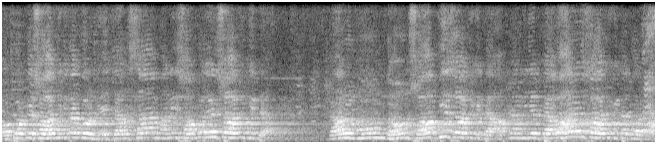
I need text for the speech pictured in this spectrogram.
অপরকে সহযোগিতা করুন। এই জালসা মানে সকলের সহযোগিতা। কারও মন, ধন সব দিয়ে সহযোগিতা। আপনার নিজের ব্যবহারেও সহযোগিতা দরকার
